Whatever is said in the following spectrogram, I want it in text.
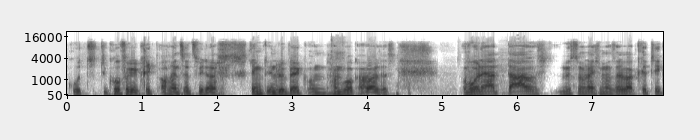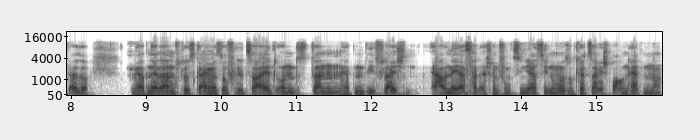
gut die Kurve gekriegt, auch wenn es jetzt wieder stinkt in Lübeck und Hamburg, aber das obwohl er hat da, müssen wir vielleicht mal selber Kritik, also wir hatten ja dann am Schluss gar nicht mehr so viel Zeit und dann hätten die vielleicht, ja, aber nee, das hat ja schon funktioniert, dass die nur mal so kürzer gesprochen hätten, ne?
